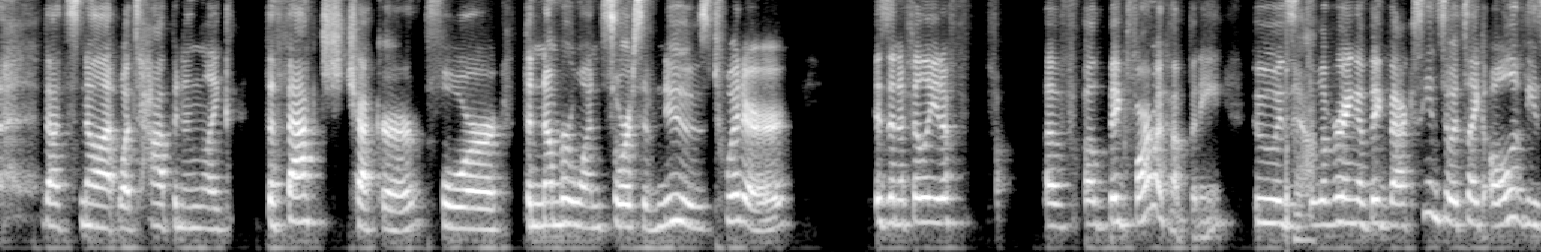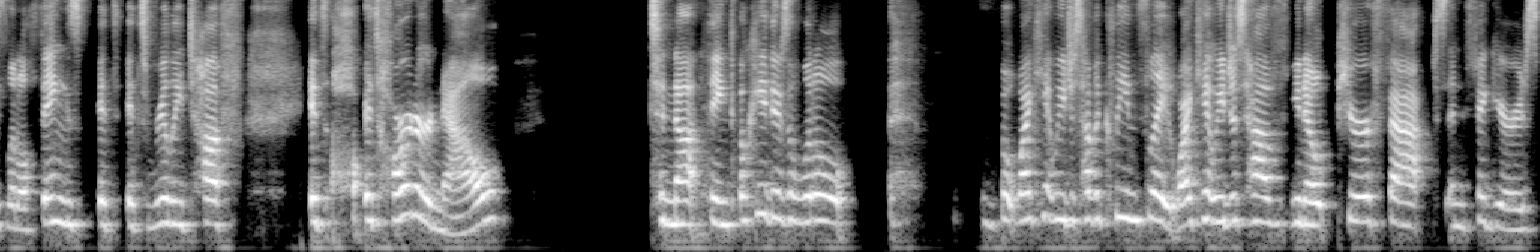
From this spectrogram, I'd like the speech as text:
that's not what's happening. Like the fact checker for the number one source of news, Twitter, is an affiliate of of a big pharma company who is yeah. delivering a big vaccine. So it's like all of these little things. It's it's really tough. It's it's harder now to not think, okay, there's a little but why can't we just have a clean slate why can't we just have you know pure facts and figures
